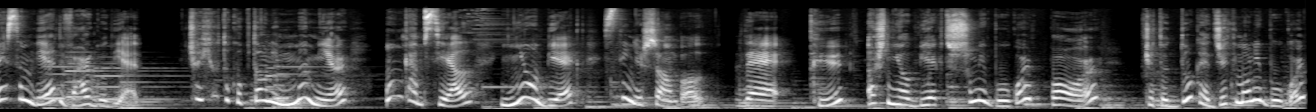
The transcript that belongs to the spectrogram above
15, vargu 10. Që ju të kuptoni më mirë, Unë kam sjell një objekt si një shembull dhe ky është një objekt shumë i bukur, por që të duket gjithmonë i bukur,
